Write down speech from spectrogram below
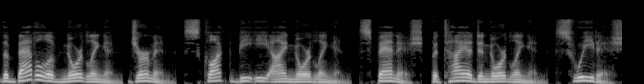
The Battle of Nordlingen German, Schlacht bei Nordlingen, Spanish, Batalla de Nordlingen, Swedish,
